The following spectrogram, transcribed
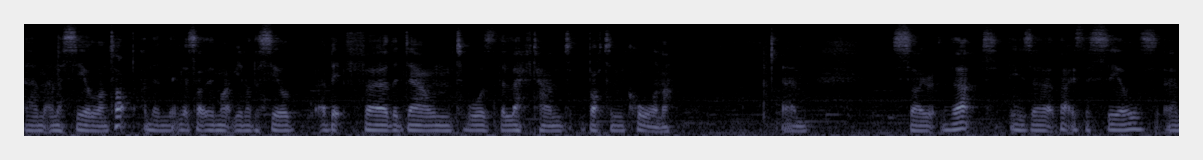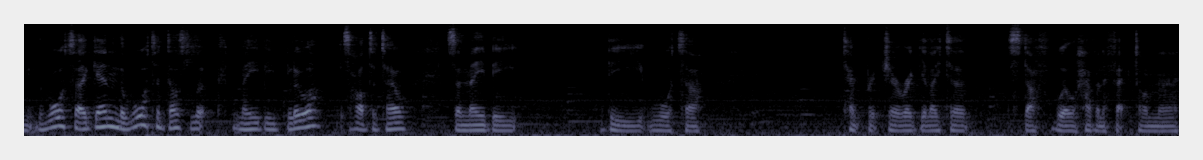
um, and a seal on top and then it looks like there might be another seal a bit further down towards the left hand bottom corner um, so that is uh, that is the seals um, the water again the water does look maybe bluer it's hard to tell so maybe the water temperature regulator stuff will have an effect on the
